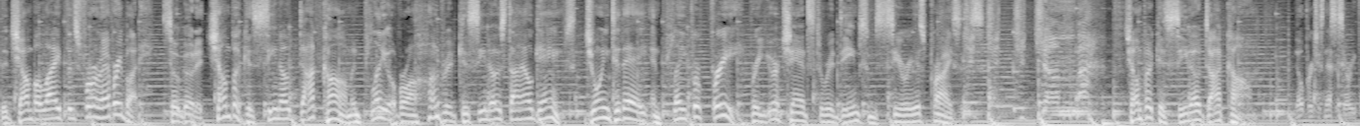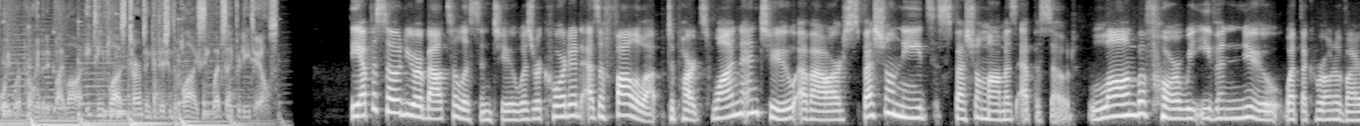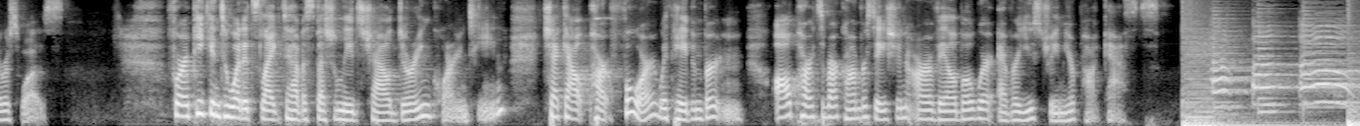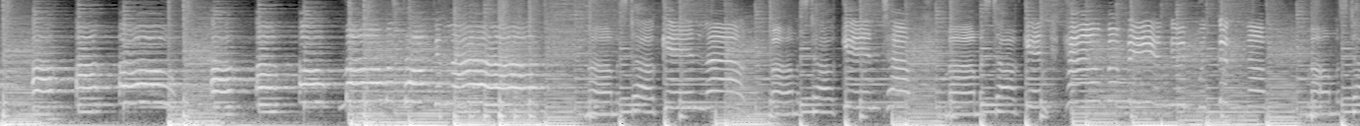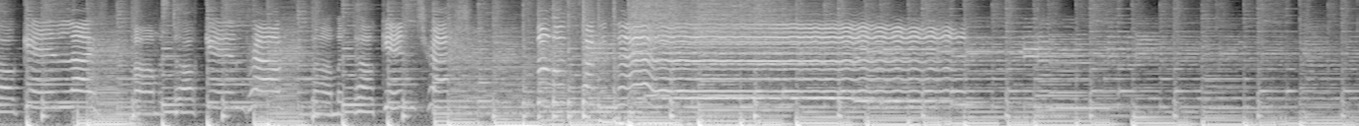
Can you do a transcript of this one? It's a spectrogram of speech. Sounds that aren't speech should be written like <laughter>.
The Chumba life is for everybody. So go to ChumbaCasino.com and play over 100 casino style games. Join today and play for free for your chance to redeem some serious prizes. ChumbaCasino.com. No purchase necessary. Void where prohibited by law. 18 plus terms and conditions apply. See website for details. The episode you're about to listen to was recorded as a follow up to parts one and two of our Special Needs Special Mamas episode, long before we even knew what the coronavirus was. For a peek into what it's like to have a special needs child during quarantine, check out part four with Haven Burton. All parts of our conversation are available wherever you stream your podcasts.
